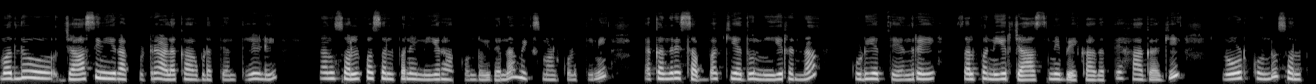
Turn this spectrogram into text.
ಮೊದಲು ಜಾಸ್ತಿ ನೀರು ಹಾಕ್ಬಿಟ್ರೆ ಅಳಕಾಗ್ಬಿಡುತ್ತೆ ಅಂತ ಹೇಳಿ ನಾನು ಸ್ವಲ್ಪ ಸ್ವಲ್ಪನೇ ನೀರು ಹಾಕ್ಕೊಂಡು ಇದನ್ನು ಮಿಕ್ಸ್ ಮಾಡ್ಕೊಳ್ತೀನಿ. ಯಾಕಂದರೆ ಸಬ್ಬಕ್ಕಿ ಅದು ನೀರನ್ನು ಕುಡಿಯುತ್ತೆ ಅಂದರೆ ಸ್ವಲ್ಪ ನೀರು ಜಾಸ್ತಿನೇ ಬೇಕಾಗತ್ತೆ. ಹಾಗಾಗಿ ನೋಡಿಕೊಂಡು ಸ್ವಲ್ಪ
